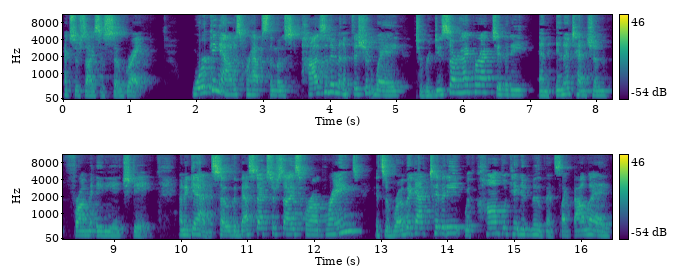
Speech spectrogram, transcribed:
exercise is so great. Working out is perhaps the most positive and efficient way to reduce our hyperactivity and inattention from ADHD. And again, so the best exercise for our brains, it's aerobic activity with complicated movements like ballet,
